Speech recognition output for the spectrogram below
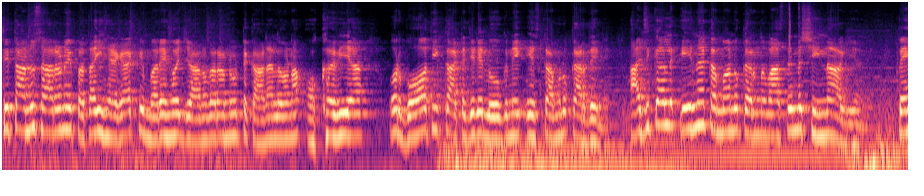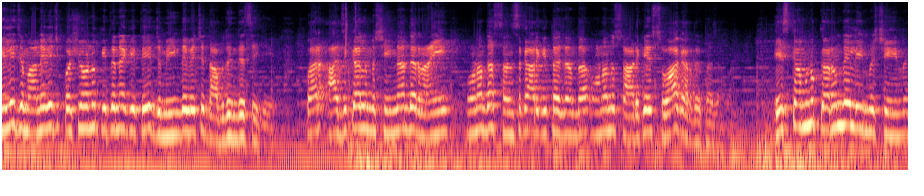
ਤੇ ਤੁਹਾਨੂੰ ਸਾਰਿਆਂ ਨੂੰ ਹੀ ਪਤਾ ਹੀ ਹੈਗਾ ਕਿ ਮਰੇ ਹੋਏ ਜਾਨਵਰਾਂ ਨੂੰ ਟਿਕਾਣਾ ਲਗਾਉਣਾ ਔਖਾ ਵੀ ਆ ਔਰ ਬਹੁਤ ਹੀ ਘੱਟ ਜਿਹੜੇ ਲੋਕ ਨੇ ਇਸ ਕੰਮ ਨੂੰ ਕਰਦੇ ਨੇ। ਅੱਜ ਕੱਲ ਇਹਨਾਂ ਕੰਮਾਂ ਨੂੰ ਕਰਨ ਵਾਸਤੇ ਮਸ਼ੀਨਾਂ ਆ ਗਈਆਂ ਨੇ। ਪਹਿਲੇ ਜ਼ਮਾਨੇ ਵਿੱਚ ਪਸ਼ੂਆਂ ਨੂੰ ਕਿਤੇ ਨਾ ਕਿਤੇ ਜ਼ਮੀਨ ਦੇ ਵਿੱਚ ਦੱਬ ਦਿੰਦੇ ਸੀਗੇ। ਪਰ ਅੱਜ ਕੱਲ ਮਸ਼ੀਨਾਂ ਦੇ ਰਾਹੀਂ ਉਹਨਾਂ ਦਾ ਸੰਸਕਾਰ ਕੀਤਾ ਜਾਂਦਾ, ਉਹਨਾਂ ਨੂੰ ਸਾੜ ਕੇ ਸੁਆਹ ਕਰ ਦਿੱਤਾ ਜਾਂਦਾ। ਇਸ ਕੰਮ ਨੂੰ ਕਰਨ ਦੇ ਲਈ ਮਸ਼ੀਨ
